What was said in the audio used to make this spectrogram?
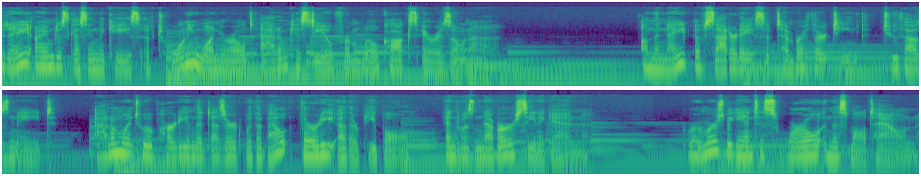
Today, I am discussing the case of 21 year old Adam Castillo from Willcox, Arizona. On the night of Saturday, September 13th, 2008, Adam went to a party in the desert with about 30 other people and was never seen again. Rumors began to swirl in the small town,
